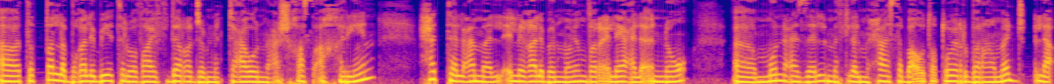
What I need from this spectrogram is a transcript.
آه تتطلب غالبية الوظائف درجة من التعاون مع أشخاص آخرين حتى العمل اللي غالبا ما ينظر إليه على أنه آه منعزل مثل المحاسبة أو تطوير البرامج. لا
